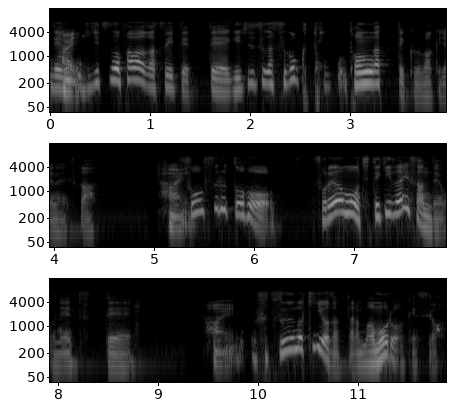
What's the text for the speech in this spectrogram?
で、はい技術のパワーがついてって技術がすごくととんがってくわけじゃないですか。はい。そうするとそれはもう知的財産だよねっつってはい。普通の企業だったら守るわけですよ。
